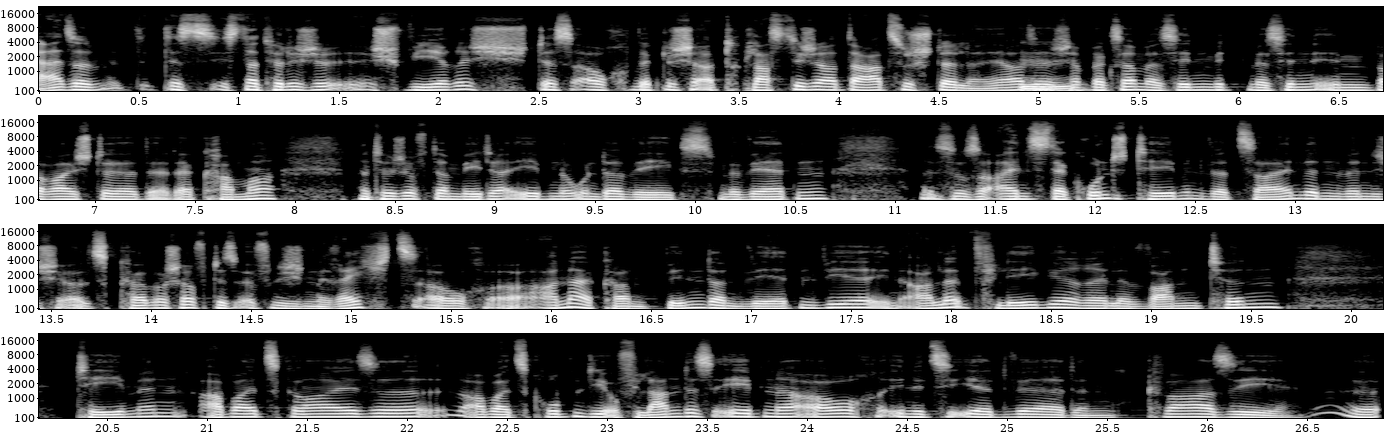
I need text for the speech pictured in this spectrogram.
Ja, also das ist natürlich äh, schwierig, das auch wirklich plastischer darzustellen. Ja, also mhm. ich habe ja gesagt, wir sind, mit, wir sind im Bereich der, der, der Kammer natürlich auf der Metaebene unterwegs. Wir werden, also so eins der Grundthemen wird sein, wenn, wenn ich als Körperschaft des öffentlichen Rechts auch äh, anerkannt bin, dann werden wir in alle pflegerelevanten Themen, Arbeitskreise, Arbeitsgruppen, die auf Landesebene auch initiiert werden, quasi äh,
